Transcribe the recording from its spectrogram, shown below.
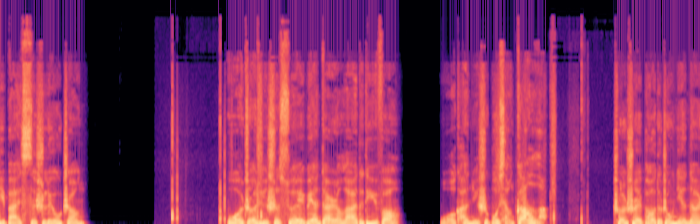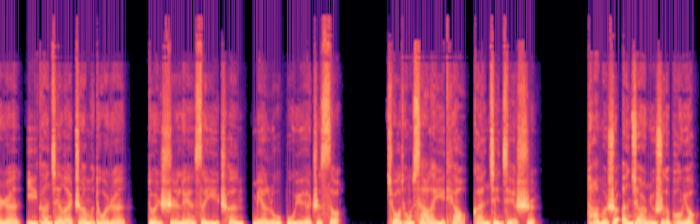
一百四十六章，我这里是随便带人来的地方，我看你是不想干了。穿睡袍的中年男人一看进来这么多人，顿时脸色一沉，面露不悦之色。裘童吓了一跳，赶紧解释：“他们是恩吉尔女士的朋友，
